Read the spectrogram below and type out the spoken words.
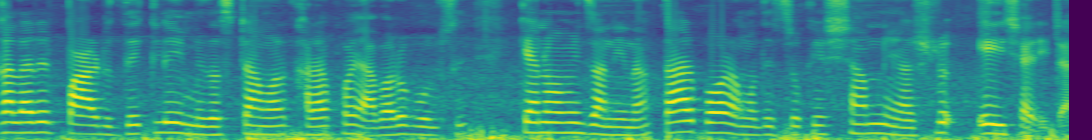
কালারের পার্ট দেখলে এই মেজাজটা আমার খারাপ হয়, আবারও বলছি, কেন আমি জানি না? তারপর আমাদের চোখের সামনে আসলো এই শাড়িটা।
